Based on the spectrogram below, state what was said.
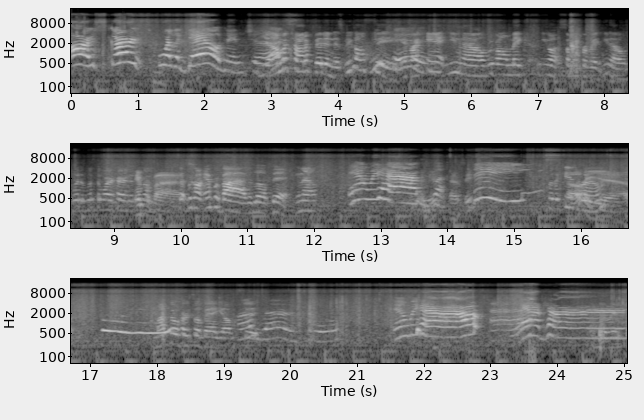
our skirts for the Gale ninjas. Yeah, I'm gonna try to fit in this. We're gonna Me see. If I can't, you know, we're gonna make you know some improv. You know, what, what's the word? Curtis? We're Improvise. We're gonna improvise a little bit. You know, And we have Fancy. these. For the kids' Oh, room. yeah. My throat hurts so bad, y'all. I'm sick. And we have Uh lanterns.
